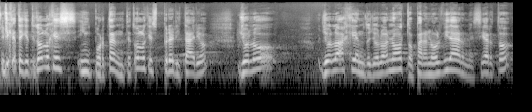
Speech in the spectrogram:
Y fíjate que todo lo que es importante, todo lo que es prioritario, yo lo, yo lo agendo, yo lo anoto para no olvidarme, ¿cierto?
